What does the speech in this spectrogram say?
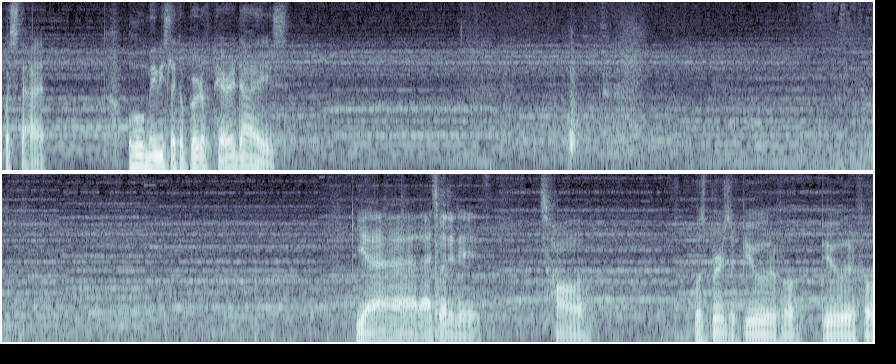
What's that? Oh maybe it's like a bird of paradise Yeah, that's what it is. It's hollow. Those birds are beautiful, beautiful.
